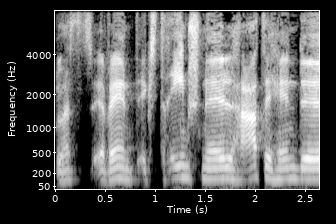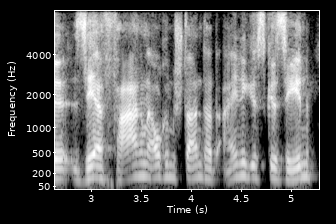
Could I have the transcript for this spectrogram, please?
du hast es erwähnt, extrem schnell, harte Hände, sehr erfahren auch im Stand, hat einiges gesehen.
